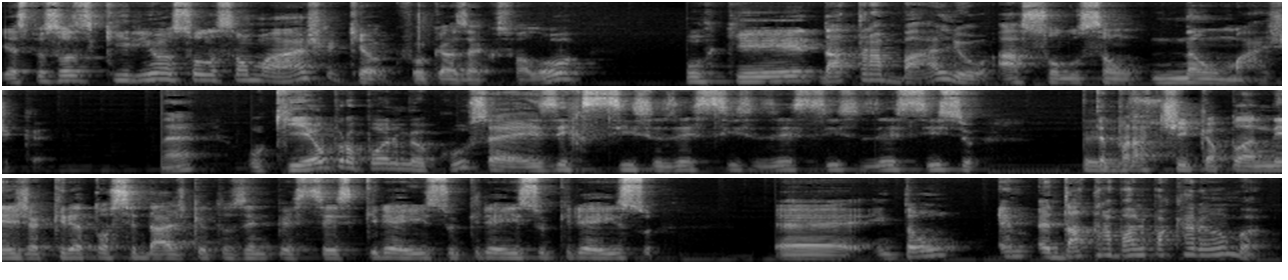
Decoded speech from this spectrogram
E as pessoas queriam a solução mágica, que, é, que foi o que o Azecos falou, porque dá trabalho a solução não mágica, né? O que eu proponho no meu curso é exercício, exercício, exercício, exercício. Você pratica, planeja, cria tua cidade, cria teus NPCs, cria isso, cria isso, cria isso. É, então, é, é, dá trabalho pra caramba.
